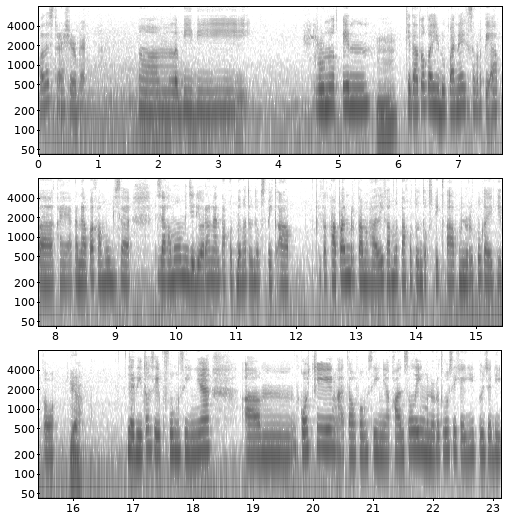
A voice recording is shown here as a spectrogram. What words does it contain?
what is treasure back Em, lebih di runutin Mhm. kita tuh kehidupannya seperti apa. Kayak kenapa kamu bisa bisa kamu menjadi orang yang takut banget untuk speak up? Kapan pertama kali kamu takut untuk speak up? Menurutku kayak gitu. Ya dan itu sih fungsinya um, coaching atau fungsinya counseling menurutku sih kayak gitu. Jadi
